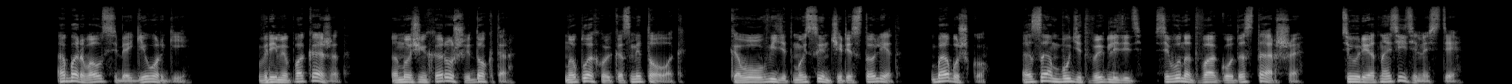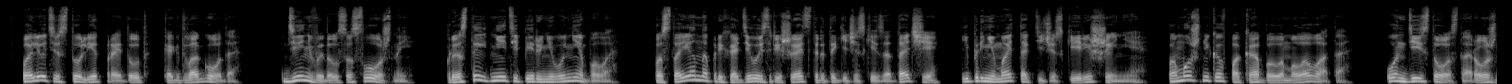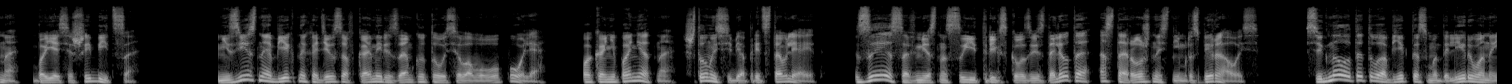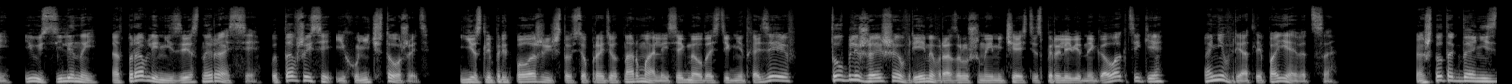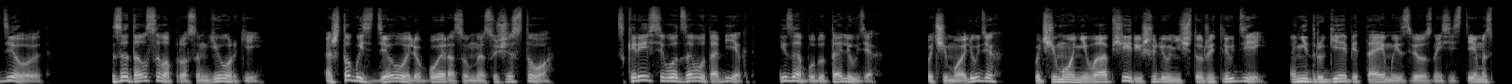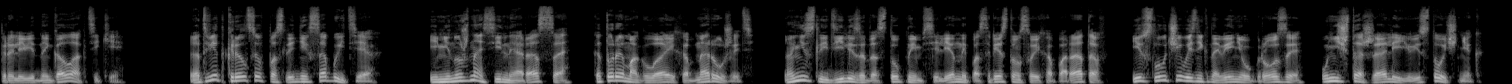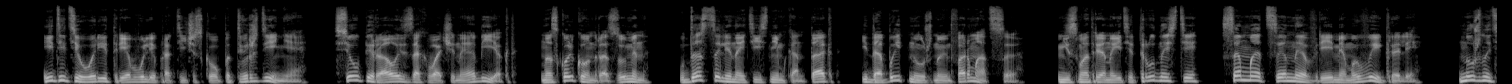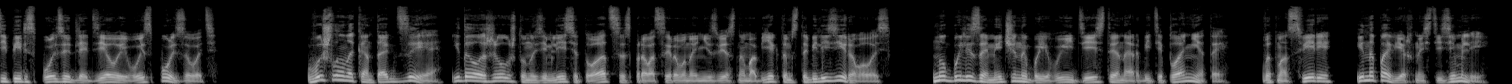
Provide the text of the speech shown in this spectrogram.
Оборвал себя Георгий. Время покажет. Он очень хороший доктор, но плохой косметолог. Кого увидит мой сын через сто лет? Бабушку. А сам будет выглядеть всего на два года старше. Теория относительности. Полете сто лет пройдут, как два года. День выдался сложный. Простых дней теперь у него не было. Постоянно приходилось решать стратегические задачи и принимать тактические решения. Помощников пока было маловато. Он действовал осторожно, боясь ошибиться. Неизвестный объект находился в камере замкнутого силового поля. Пока непонятно, что он из себя представляет. ЗС совместно с ИИ Трикского звездолета осторожно с ним разбиралась. Сигнал от этого объекта смоделированный и усиленный отправлен неизвестной расе, пытавшейся их уничтожить. Если предположить, что все пройдет нормально и сигнал достигнет хозяев, то в ближайшее время в разрушенной ими части спиралевидной галактики они вряд ли появятся. А что тогда они сделают? Задался вопросом Георгий. А что бы сделало любое разумное существо? Скорее всего, отзовут объект и забудут о людях. Почему о людях? Почему они вообще решили уничтожить людей, а не другие обитаемые звездные системы спиралевидной галактики? Ответ крылся в последних событиях. Им не нужна сильная раса, которая могла их обнаружить. Они следили за доступной им Вселенной посредством своих аппаратов и в случае возникновения угрозы уничтожали ее источник. Эти теории требовали практического подтверждения. Все упиралось в захваченный объект, насколько он разумен, удастся ли найти с ним контакт и добыть нужную информацию. Несмотря на эти трудности, самое ценное время мы выиграли. Нужно теперь использовать для дела его использовать. Вышла на контакт Зея и доложила, что на Земле ситуация, спровоцированная неизвестным объектом, стабилизировалась, но были замечены боевые действия на орбите планеты, в атмосфере и на поверхности Земли.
